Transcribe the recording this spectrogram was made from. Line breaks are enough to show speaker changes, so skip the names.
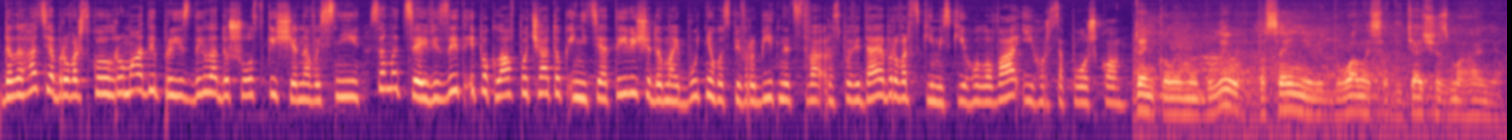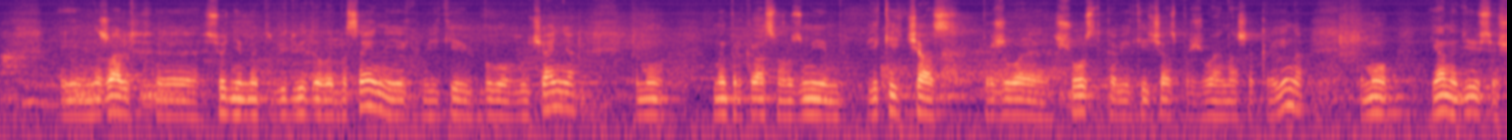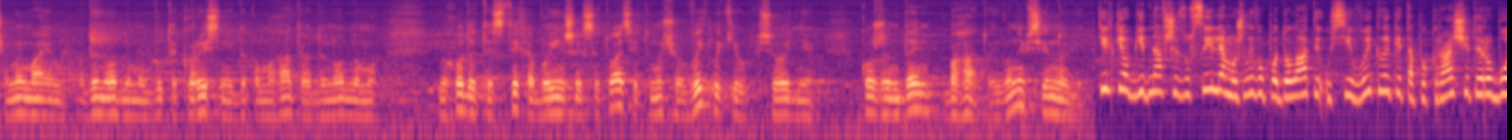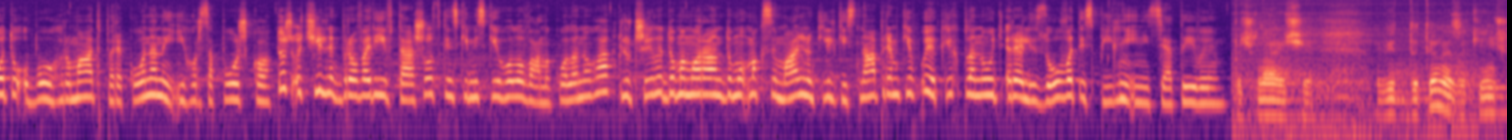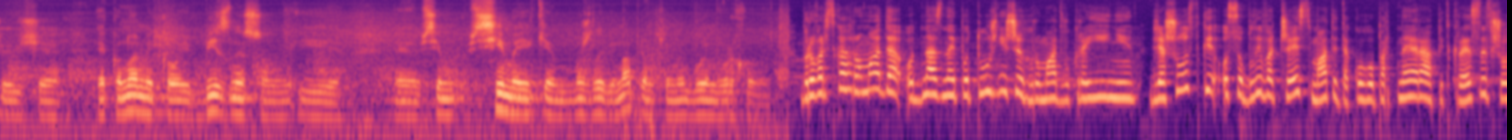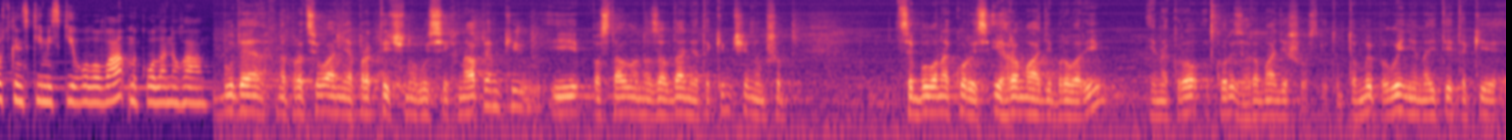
Делегація броварської громади приїздила до шостки ще навесні. Саме цей візит і поклав початок ініціативі щодо майбутнього співробітництва, розповідає броварський міський голова Ігор Сапошко.
День, коли ми були, в басейні відбувалися дитячі змагання. І, на жаль, е, сьогодні ми відвідали басейн, в який було влучання, тому ми прекрасно розуміємо, в який час проживає шостка, в який час проживає наша країна. Тому я сподіваюся, що ми маємо один одному бути корисні і допомагати один одному виходити з тих або інших ситуацій, тому що викликів сьогодні кожен день багато, і вони всі нові.
Тільки об'єднавши зусилля, можливо подолати усі виклики та покращити роботу обох громад, переконаний Ігор Сапошко. Тож очільник броварів та шосткінський міський голова Микола Нога включили до меморандуму максимальну кількість напрямків, у яких планують реалізовувати спільні ініціативи.
починаючи від дитини, закінчуючи економікою, бізнесом і е, всім, всіми, які можливі напрямки ми будемо враховувати.
Броварська громада одна з найпотужніших громад в Україні. Для шостки особлива честь мати такого партнера, підкреслив шосткінський міський голова Микола Нога.
Буде напрацювання практично в усіх напрямків і поставлено завдання таким чином, щоб це було на користь і громаді броварів, і на користь громаді шостки. Тобто ми повинні знайти такі е,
